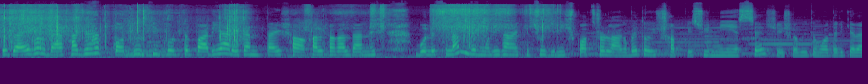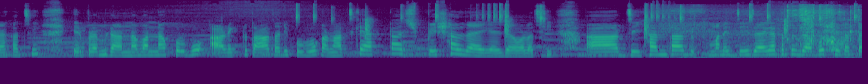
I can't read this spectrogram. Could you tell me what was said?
তো যাই হোক, দেখা যাক কতদূর কী করতে পারি, আর এখানে তাই সকাল সকাল দানিশ বলেছিলাম যে মুদিখানার কিছু জিনিসপত্র লাগবে, তো ওই সব কিছুই নিয়ে এসছে সেই সবই তোমাদেরকে দেখাচ্ছি। এরপর আমি রান্না বান্না করব আর একটু তাড়াতাড়ি করব, কারণ আজকে একটা স্পেশাল জায়গায় যাওয়ার আছি। আর যেখানটা মানে যে জায়গাটাতে যাব সেটাতে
